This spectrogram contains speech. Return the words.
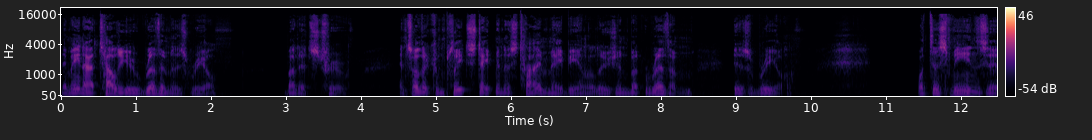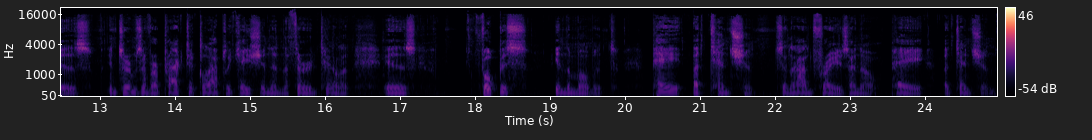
they may not tell you rhythm is real but it's true. And so the complete statement is time may be an illusion, but rhythm is real. What this means is, in terms of our practical application in the third talent, is focus in the moment. Pay attention. It's an odd phrase, I know. Pay attention.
